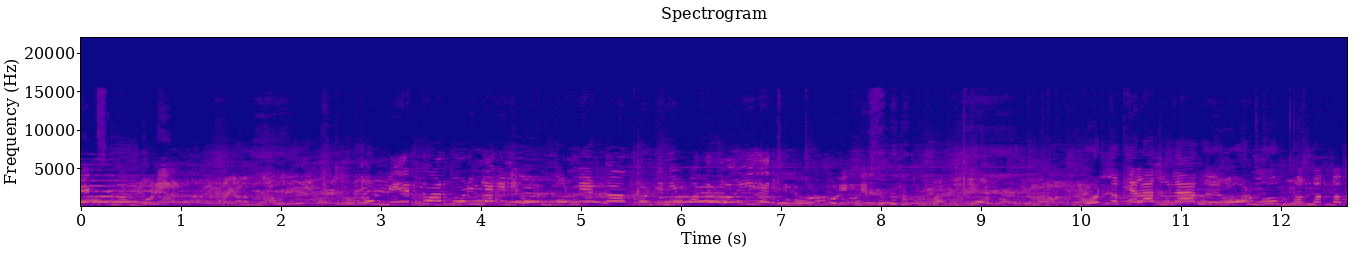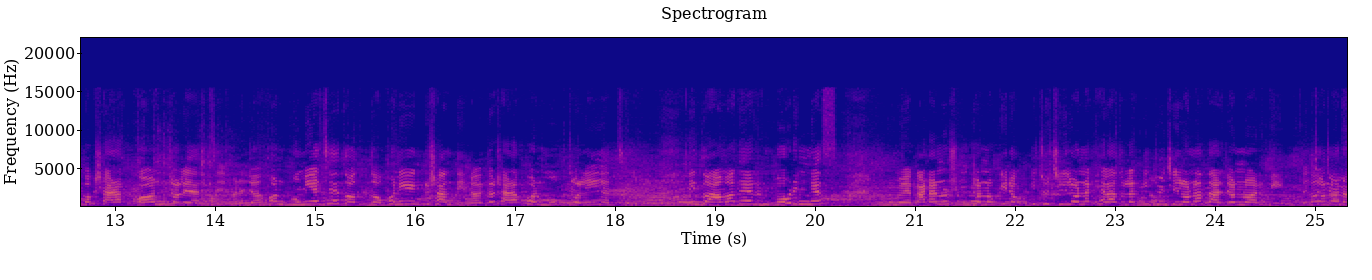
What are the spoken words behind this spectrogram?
ম্যাক্সিমাম বোরিং ওর মেয়ের তো আর বোরিং লাগেনি ওর তোর মেয়ের তো কন্টিনিউ কথা চলেই যাচ্ছিল ওর বোরিংনেস ওর তো খেলাধুলা ওর মুখ বক বক বক বক সারাক্ষণ চলে যাচ্ছে মানে যখন ঘুমিয়েছে তো তখনই একটু শান্তি, নয়তো সারাক্ষণ মুখ চলেই যাচ্ছিল। কিন্তু আমাদের বোরিংনেস কাটানোর জন্য কিছু ছিল না, খেলাধুলার কিছু ছিল না, তার জন্য আর কি। চলো,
